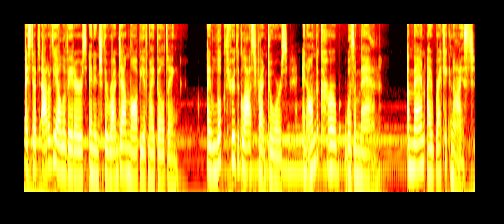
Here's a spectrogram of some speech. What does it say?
I stepped out of the elevators and into the rundown lobby of my building. I looked through the glass front doors, and on the curb was a man. A man I recognized.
